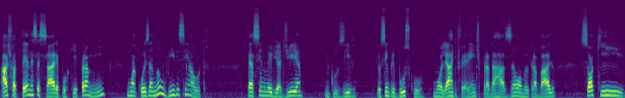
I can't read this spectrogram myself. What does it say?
acho até necessária, porque para mim uma coisa não vive sem a outra. É assim no meu dia a dia, inclusive. Eu sempre busco um olhar diferente para dar razão ao meu trabalho, só que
